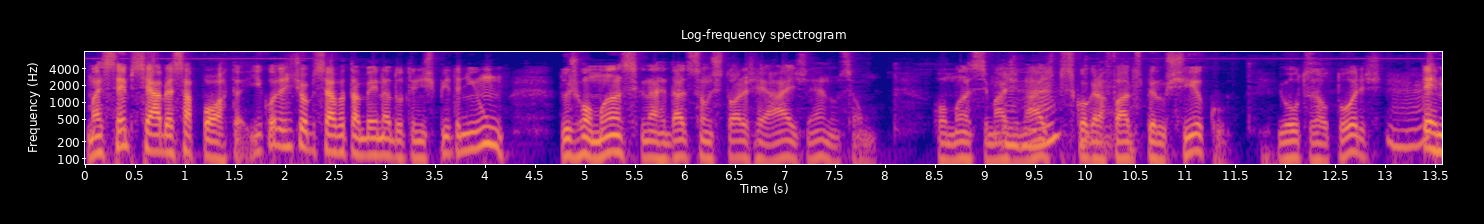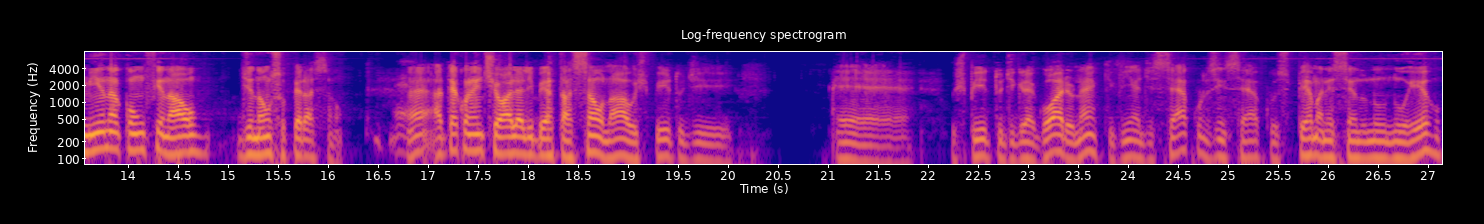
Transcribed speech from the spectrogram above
mas sempre se abre essa porta. E quando a gente observa também na doutrina espírita, nenhum dos romances, que na verdade são histórias reais, né? não são romances imaginários, uhum. psicografados pelo Chico e outros autores, uhum. termina com um final de não superação. É. Né? Até quando a gente olha a libertação lá, o espírito de. É, o espírito de Gregório, né, que vinha de séculos em séculos permanecendo no, no erro,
